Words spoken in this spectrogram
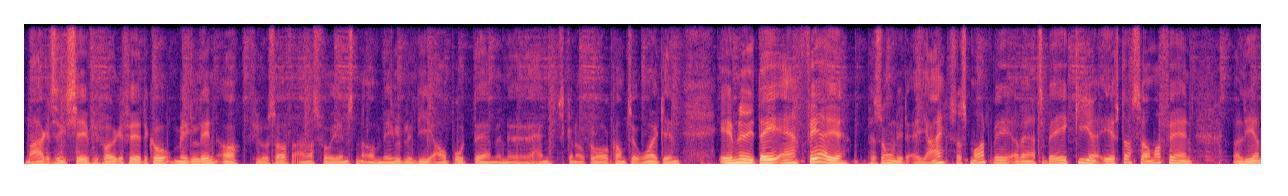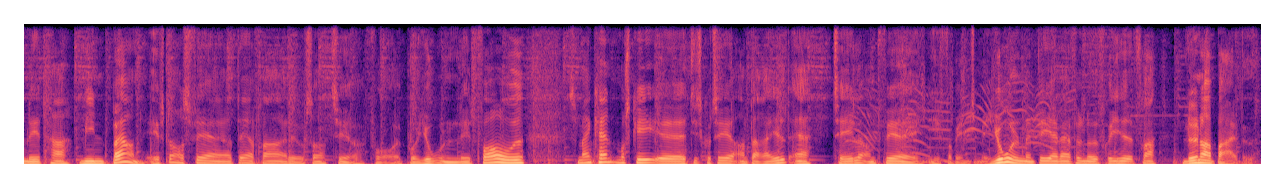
marketingchef i Folkeferie.dk, Mikkel Lind og filosof Anders Fogh Jensen. Og Mikkel blev lige afbrudt der, men øh, han skal nok få lov at komme til ord igen. Emnet i dag er ferie. Personligt er jeg så småt ved at være tilbage i gear efter sommerferien. Og lige om lidt har mine børn efterårsferie, og derfra er det jo så til at få øje på julen lidt forud. Så man kan måske øh, diskutere, om der reelt er tale om ferie i forbindelse med julen, men det er i hvert fald noget frihed fra lønarbejdet.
